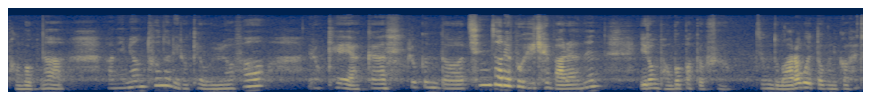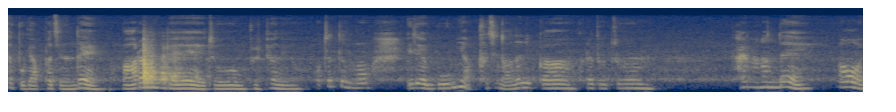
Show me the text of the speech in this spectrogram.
방법이나 아니면 톤을 이렇게 올려서 이렇게 약간 조금 더 친절해 보이게 말하는 이런 방법밖에 없어요. 지금도 말하고 있다 보니까 살짝 목이 아파지는데 말하는 게 좀 불편해요. 어쨌든 뭐 이제 몸이 아프진 않으니까 그래도 좀 할만한데 어,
